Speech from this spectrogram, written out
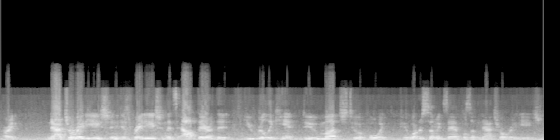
All right, natural radiation is radiation that's out there that you really can't do much to avoid. Okay, what are some examples of natural radiation?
